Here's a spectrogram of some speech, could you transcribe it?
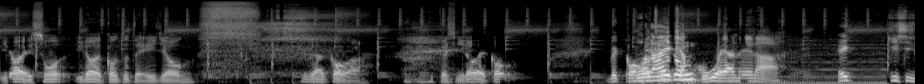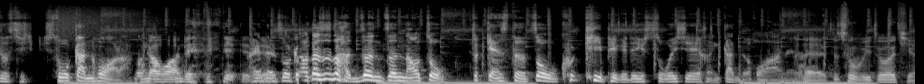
伊都会说，伊都会讲出这一种，要不要讲啊，就是都会讲。我来讲古话安尼啦，哎、欸，其实就是说干话啦，说干话，对对对对，说干，但是是很认真，然后做就 gangster 做 quick keep 的说一些很干的话呢，哎，就处于做笑，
